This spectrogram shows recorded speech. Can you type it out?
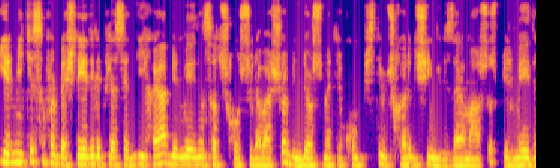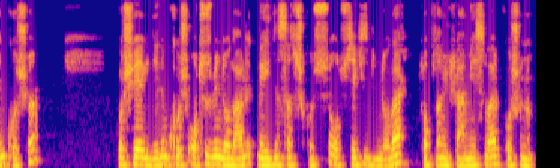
22.05'te 7'li plasenin ilk ayağı bir maiden satış koşusuyla başlıyor. 1400 metre kum pisti 3 karı dişi İngilizlere mahsus bir maiden koşu. Koşuya gidelim. Koşu 30 bin dolarlık maiden satış koşusu 38 bin dolar toplam ikramiyesi var koşunun.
